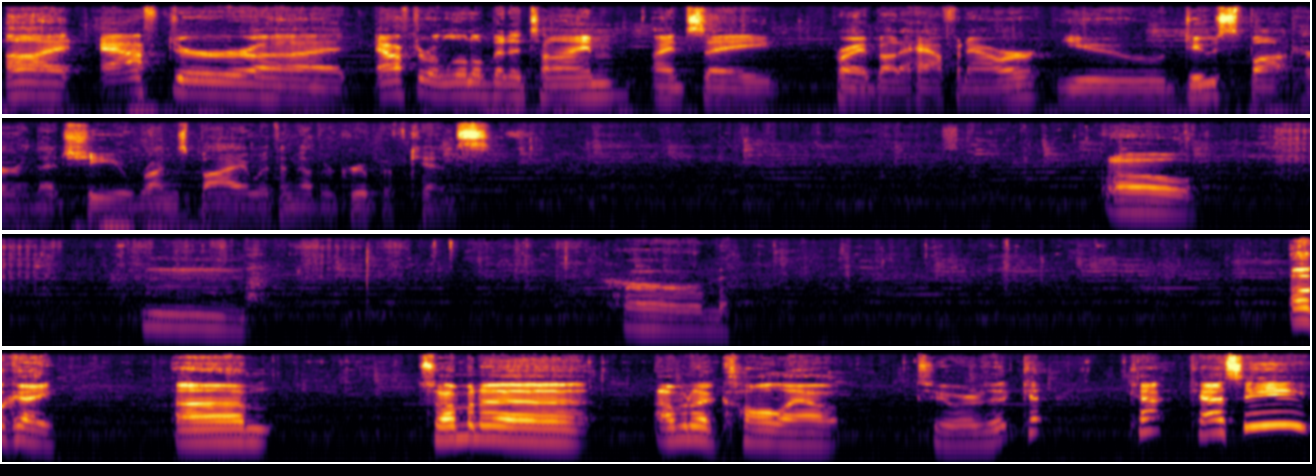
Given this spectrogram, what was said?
Uh, after uh, after a little bit of time, I'd say probably about a half an hour, you do spot her that she runs by with another group of kids. Oh. Hmm. Herm. Okay. Um. So I'm gonna I'm gonna call out to her. Ca- Ca- Cassie.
